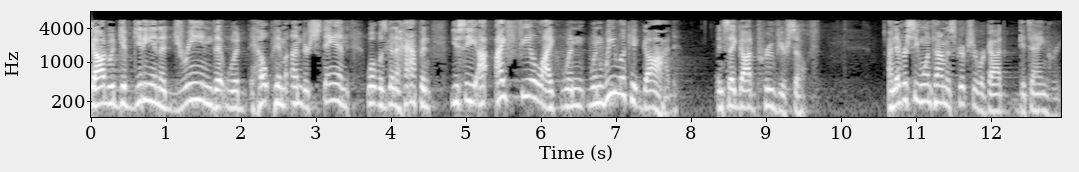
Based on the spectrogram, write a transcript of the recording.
God would give Gideon a dream that would help him understand what was going to happen. You see, I, I feel like when, when we look at God and say, God, prove yourself, I never see one time in Scripture where God gets angry.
